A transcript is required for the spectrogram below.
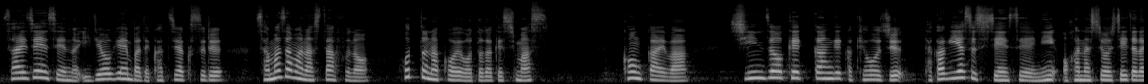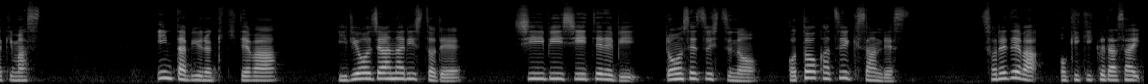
最前線の医療現場で活躍するさまざまなスタッフのホットな声をお届けします。今回は心臓血管外科教授高木康先生にお話をしていただきます。インタビューの聞き手は医療ジャーナリストで CBC テレビ論説室の後藤克之さんです。それではお聞きください。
